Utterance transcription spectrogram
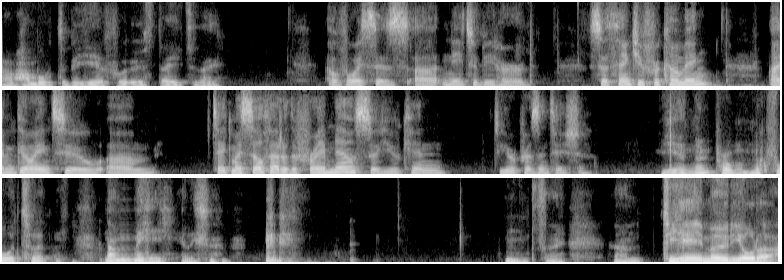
uh, humbled to be here for Earth Day today. Our voices uh, need to be heard. So thank you for coming. I'm going to um, take myself out of the frame now so you can do your presentation. Yeah, no problem. Look forward to it. Ngā mihi, Elisa. Hmm, so, um, Tihei mauri ora,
